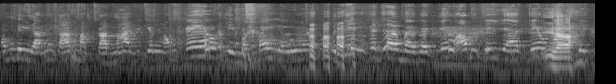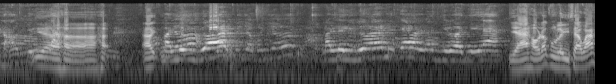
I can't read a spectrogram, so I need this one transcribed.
ông đi làm cả mặt cầm hai cái chân ông kéo gì mà mấy người chín cái xe về về kéo ông đi ra kéo Dạ. đi tội dữ dạ. yeah. à, mà lì lên mà lì lên chứ là vừa gì à. Dạ hồi đó con lì sao bác?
